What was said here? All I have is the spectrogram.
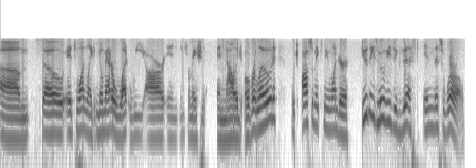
Um, so it's one like no matter what we are in information and knowledge overload, which also makes me wonder do these movies exist in this world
